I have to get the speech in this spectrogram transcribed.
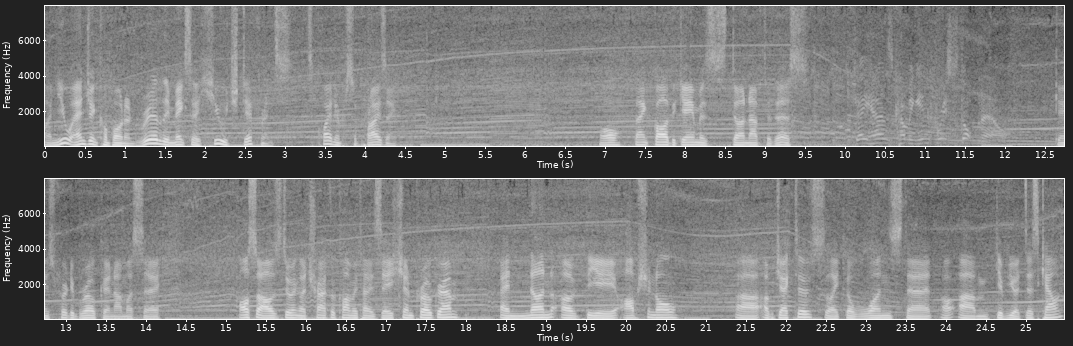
A new engine component really makes a huge difference. It's quite surprising. Well, thank God the game is done after this. Game's pretty broken, I must say. Also, I was doing a track acclimatization program, and none of the optional uh, objectives, like the ones that uh, um, give you a discount,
